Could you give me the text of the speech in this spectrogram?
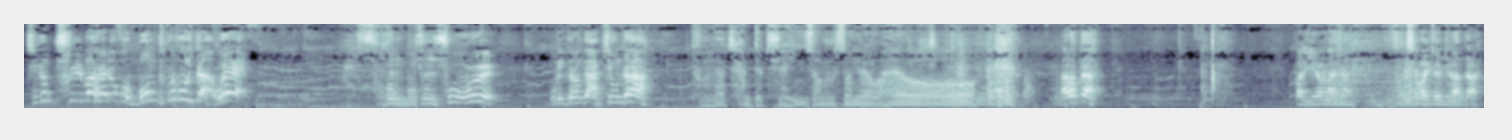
지금 출발하려고 몸 풀고 있다. 왜? 술은 무슨 술? 우리 그런 거 안 키운다. 둘 다 잔뜩 취해 인사불성이라고 해요. 알았다. 빨리 일어나자. 사체 발견이란다.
